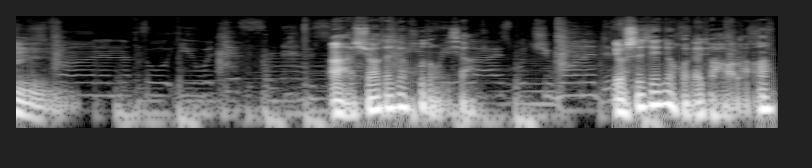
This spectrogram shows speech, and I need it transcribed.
嗯，啊，需要大家互动一下，有时间就回来就好了啊。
